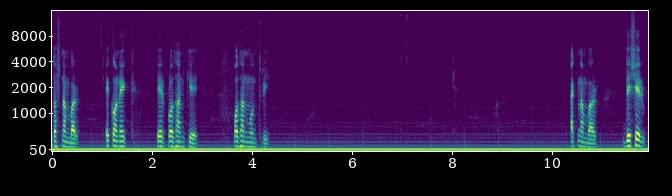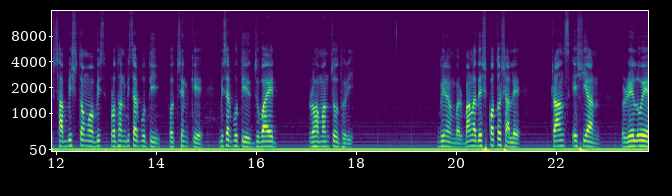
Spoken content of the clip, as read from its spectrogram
দশ নম্বর। একনেক এর প্রধানকে প্রধানমন্ত্রী। এক নম্বর, দেশের ছাব্বিশতম প্রধান বিচারপতি হচ্ছেন কে? বিচারপতি জুবায়ের রহমান চৌধুরী। দুই নম্বর, বাংলাদেশ কত সালে ট্রান্স এশিয়ান রেলওয়ে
